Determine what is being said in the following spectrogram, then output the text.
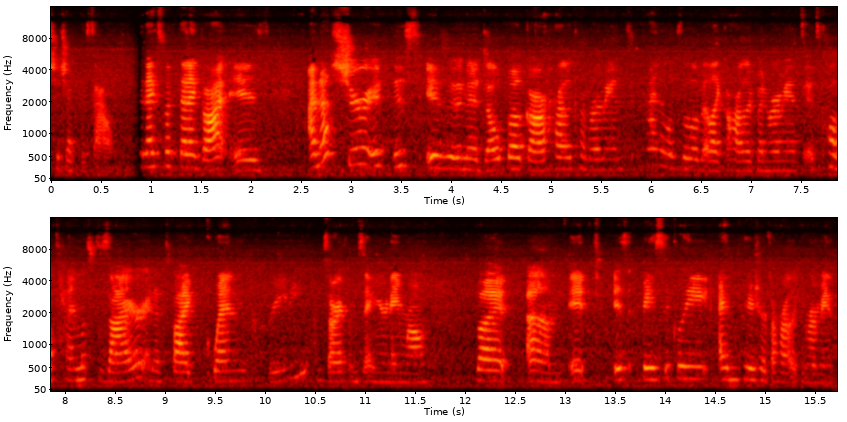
to check this out. The next book that I got is I'm not sure if this is an adult book or a Harlequin romance It kind of looks a little bit like a Harlequin romance. It's called Timeless Desire, and it's by Gwyn Cready. I'm sorry if I'm saying your name wrong. But um, it is basically, I'm pretty sure it's a Harlequin romance,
